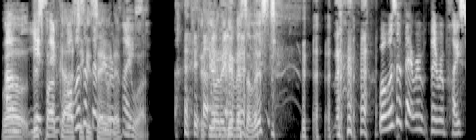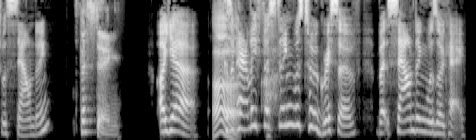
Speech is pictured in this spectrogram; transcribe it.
well, Um, this yes, podcast, you can say we whatever you want. If you want to give us a list. what was it that re- they replaced with sounding? Fisting. Oh yeah, because oh, apparently fisting was too aggressive, but sounding was okay.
